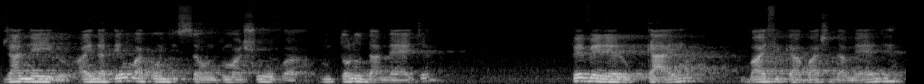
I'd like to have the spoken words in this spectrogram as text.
janeiro ainda tem uma condição de uma chuva em torno da média, fevereiro cai, vai ficar abaixo da média,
